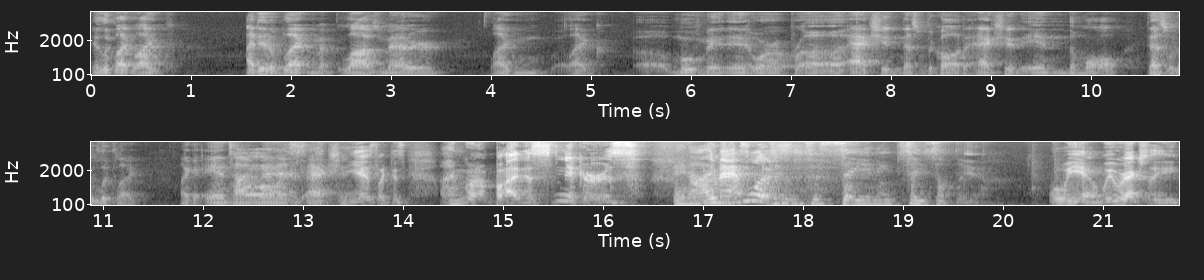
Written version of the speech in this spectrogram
It looked like like I did a Black Lives Matter like like uh, movement in, or a uh, uh, action. That's what they call it, an action in the mall. That's what it looked like, like an anti-mask Oh, it's- action. Yeah, it's like this. I'm gonna buy the Snickers. And I Maskless. want him to say any say something. Yeah. Well, we yeah, we were actually.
